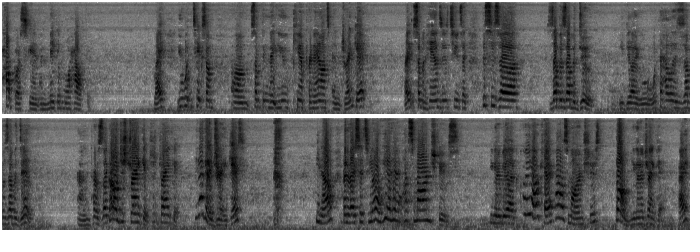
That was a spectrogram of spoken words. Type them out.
help our skin and make it more healthy? Right? You wouldn't take some um, something that you can't pronounce and drink it. Right? Someone hands it to you and say, "This is a zubba zubba do." you'd be like, well, what the hell is Zubba Zubba do? And the person's like, oh, just drink it, just drink it. You're not to drink it. You know? But if I said to you, oh, here, here, have some orange juice. You're to be like, oh, yeah, okay, have some orange juice. Boom, you're to drink it, right?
